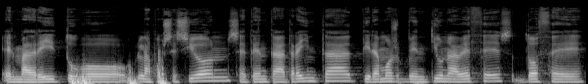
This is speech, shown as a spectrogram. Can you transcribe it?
el Madrid tuvo la posesión 70 a 30, tiramos 21 veces, 12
